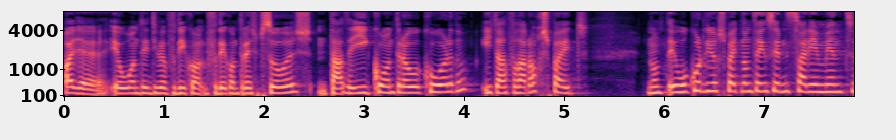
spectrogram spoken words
olha, eu ontem estive a foder com, foder com três pessoas, estás aí contra o acordo e estás a falar ao respeito. Não, o acordo e o respeito não têm que ser necessariamente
